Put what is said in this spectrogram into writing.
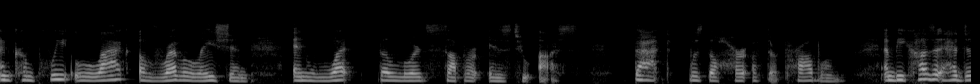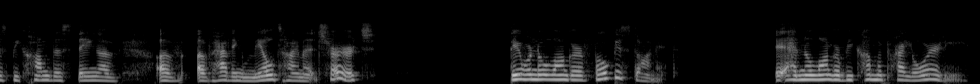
and complete lack of revelation in what the Lord's Supper is to us. That was the heart of the problem. And because it had just become this thing of, of, of having mealtime at church, they were no longer focused on it. It had no longer become a priority.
